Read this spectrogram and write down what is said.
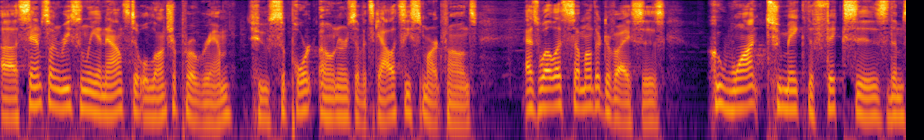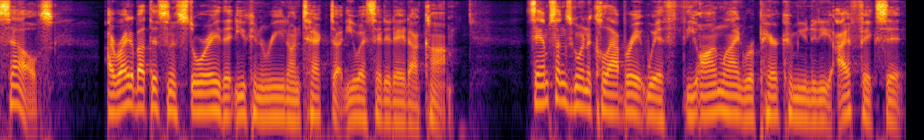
Uh, Samsung recently announced it will launch a program to support owners of its Galaxy smartphones, as well as some other devices, who want to make the fixes themselves. I write about this in a story that you can read on tech.usatoday.com. Samsung's going to collaborate with the online repair community iFixit,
